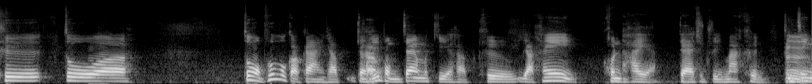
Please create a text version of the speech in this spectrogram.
คือตัวตัวของผู้ประกอบการครับอย่างครับที่ผมแจ้งเมื่อกี้ครับ คืออยากให้คนไทยอะ dare to dream มากขึ้น จริง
